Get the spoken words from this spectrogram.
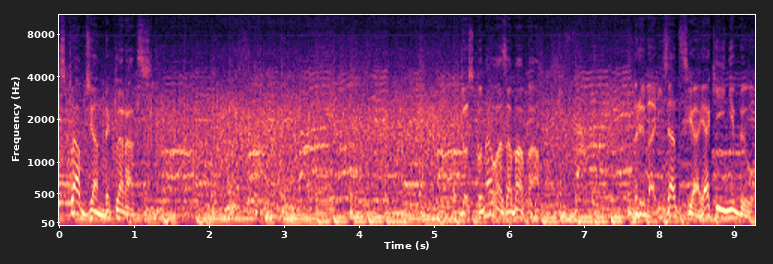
Sprawdzian deklaracji. Doskonała zabawa. Rywalizacja, jakiej nie było.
